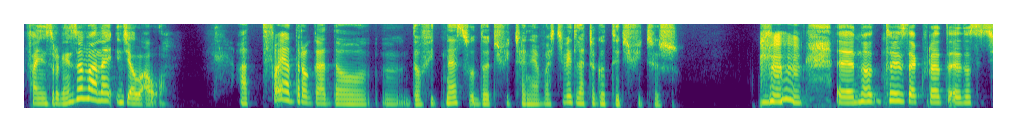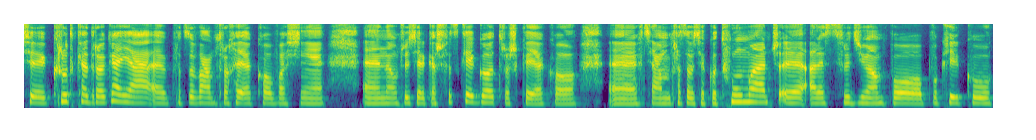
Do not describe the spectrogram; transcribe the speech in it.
fajnie zorganizowane i działało. A twoja droga do, do fitnessu, do ćwiczenia, właściwie dlaczego ty ćwiczysz? No, to jest akurat e, dosyć e, krótka droga. Ja e, pracowałam trochę jako właśnie nauczycielka szwedzkiego, troszkę jako, chciałam pracować jako tłumacz, ale stwierdziłam po, po kilku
